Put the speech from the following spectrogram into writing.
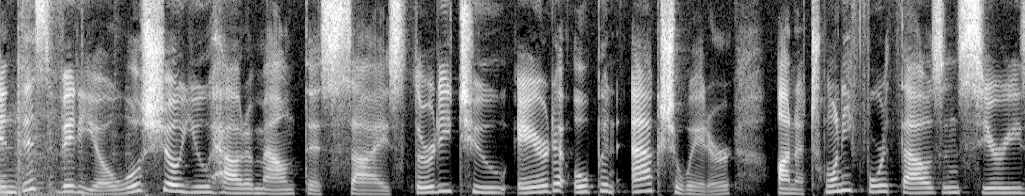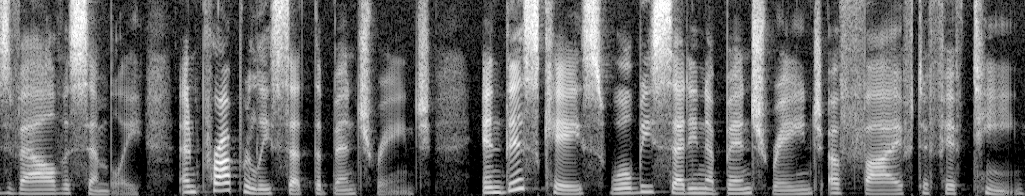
In this video, we'll show you how to mount this size 32 air-to-open actuator on a 24000 series valve assembly and properly set the bench range. In this case, we'll be setting a bench range of 5 to 15.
